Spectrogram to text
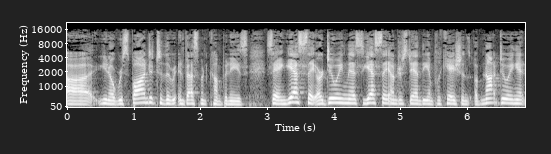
uh, you know, responded to the investment companies saying, yes, they are doing this. Yes, they understand the implications of not doing it.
